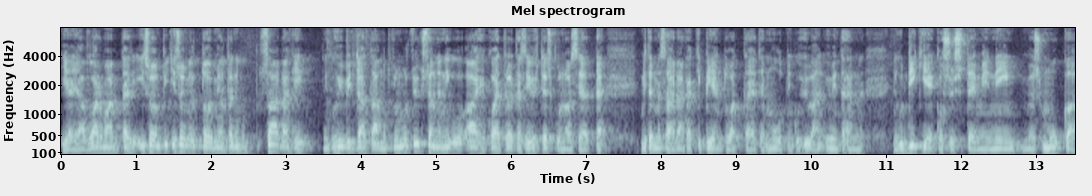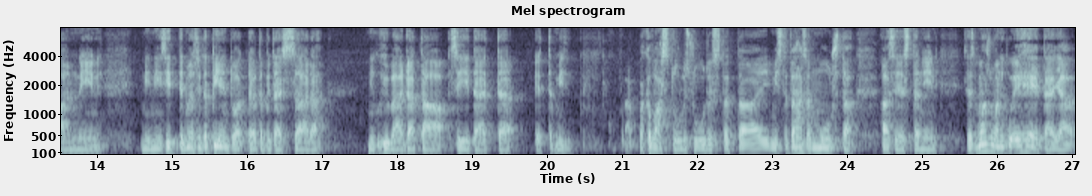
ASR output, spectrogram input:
ja, ja varmaan tai isoimpi, isoimmilta toimijoilta niin kuin saadaankin niin kuin hyvin dataa, mutta kyllä yksi sellainen niin kuin aihe, kun ajattelee tässä yhteiskunnallisia, että miten me saadaan kaikki pientuottajat ja muut niin kuin hyvän, hyvin tähän niin kuin digiekosysteemiin niin myös mukaan, niin, niin, niin sitten myös niitä pientuottajilta pitäisi saada niin kuin hyvää dataa siitä, että, että mi, vaikka vastuullisuudesta tai mistä tahansa muusta asiasta, niin se on mahdollisimman niin kuin eheitä ja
